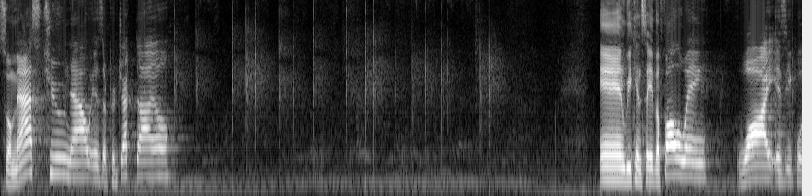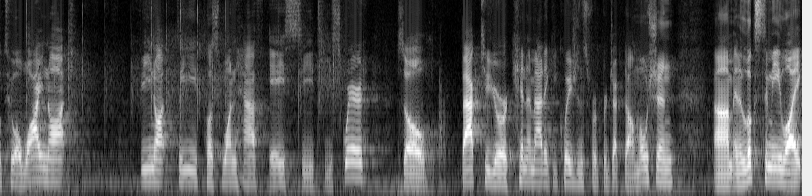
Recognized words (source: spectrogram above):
So mass 2 now is a projectile. And we can say the following, y is equal to a y naught v naught p plus 1 half a c t squared. So back to your kinematic equations for projectile motion. Um, and it looks to me like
